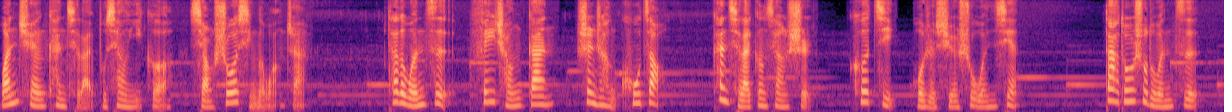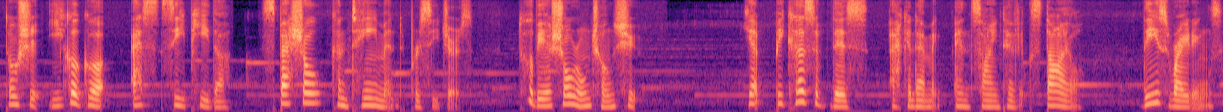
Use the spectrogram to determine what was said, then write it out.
完全看起来不像一个小说型的网站，它的文字非常干，甚至很枯燥，看起来更像是科技或者学术文献。大多数的文字都是一个个 SCP 的 Special Containment Procedures，特别收容程序。 Yet, because of this academic and scientific style, these writings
